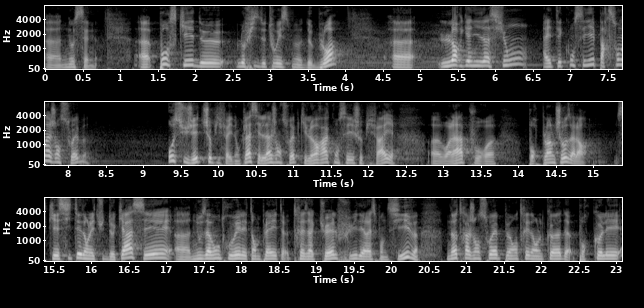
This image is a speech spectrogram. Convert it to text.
euh, pour ce qui est de l'Office de tourisme de Blois, l'organisation a été conseillée par son agence web au sujet de Shopify. Donc là, c'est l'agence web qui leur a conseillé Shopify voilà, pour, pour plein de choses. Alors, ce qui est cité dans l'étude de cas, c'est euh, nous avons trouvé les templates très actuels, fluides et responsives. Notre agence web peut entrer dans le code pour coller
